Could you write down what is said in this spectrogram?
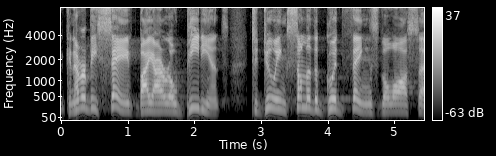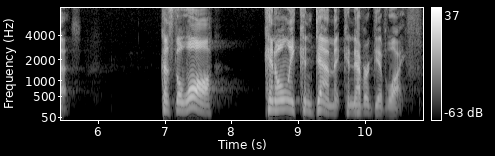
We can never be saved by our obedience to doing some of the good things the law says. Because the law can only condemn, it can never give life.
